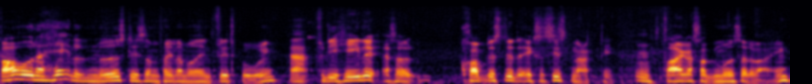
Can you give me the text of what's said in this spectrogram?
baghovedet og hælen mødes ligesom på en eller anden måde i en flitsbue, ikke? Ja. Fordi hele, altså kroppen, det er lidt eksorcistnagtigt, mm. strækker sig den modsatte vej, ikke?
